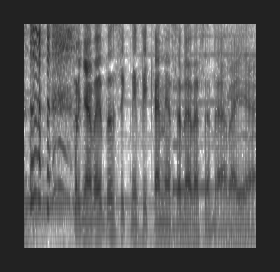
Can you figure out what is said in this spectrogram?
ternyata itu signifikannya saudara-saudara ya.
